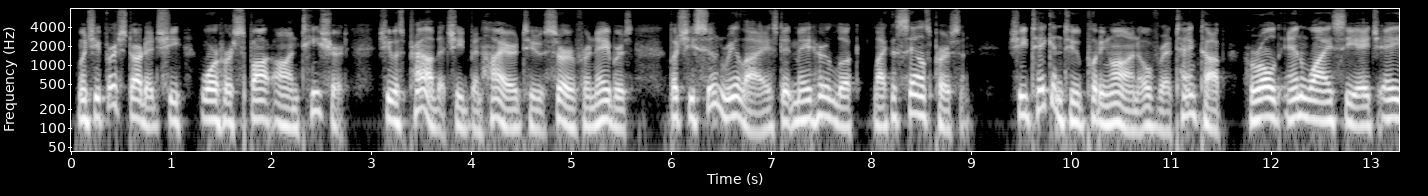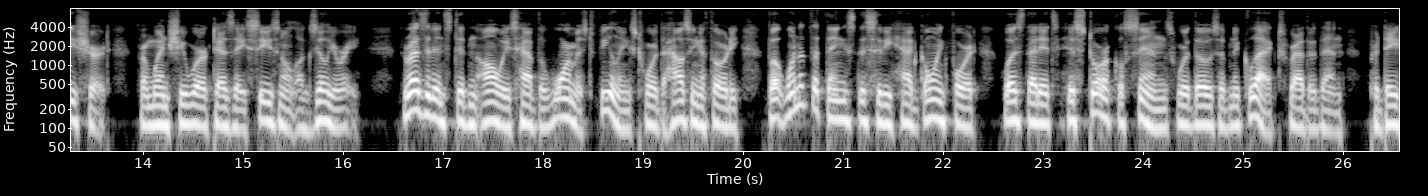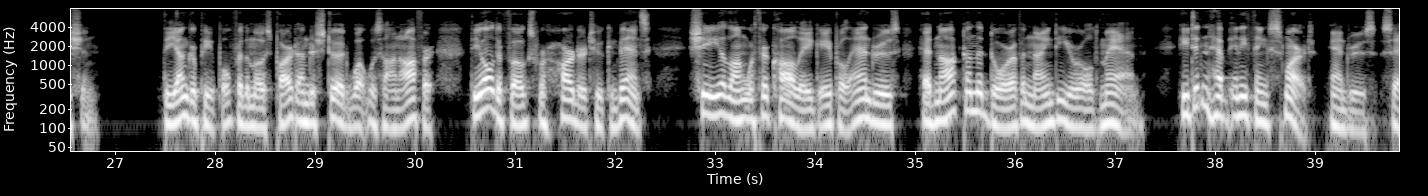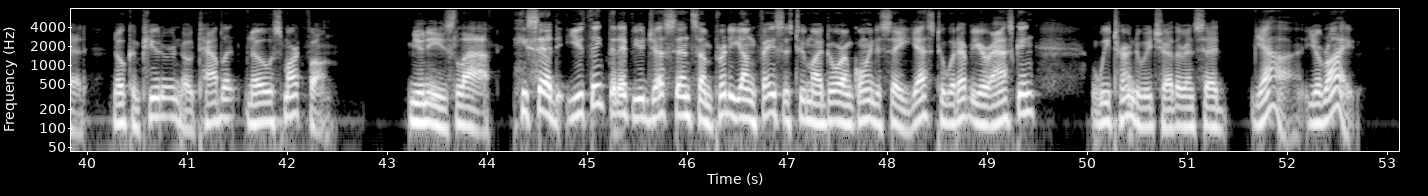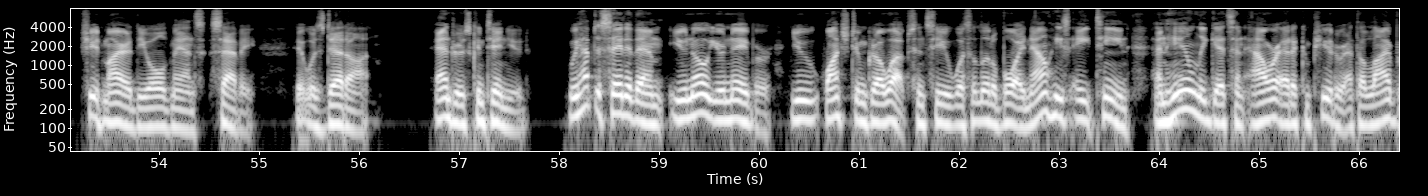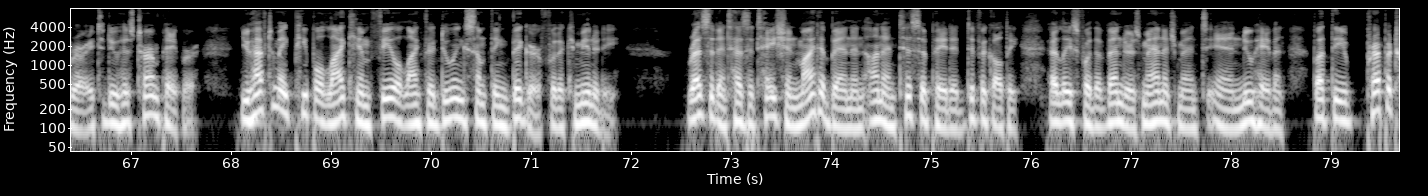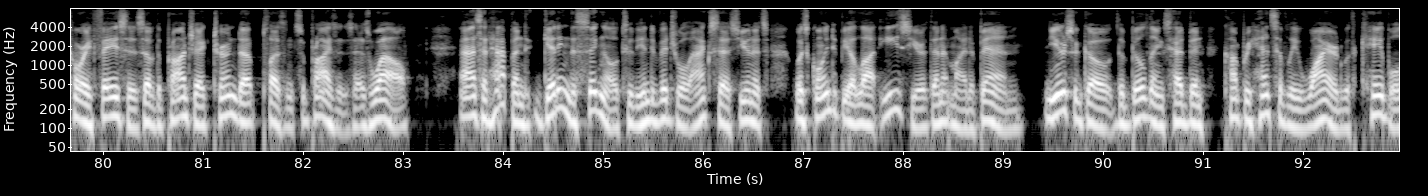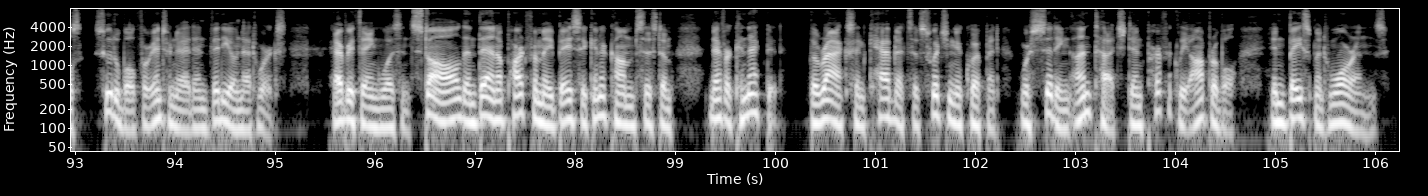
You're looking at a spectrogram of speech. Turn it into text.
When she first started, she wore her spot on t shirt. She was proud that she'd been hired to serve her neighbors, but she soon realized it made her look like a salesperson. She'd taken to putting on, over a tank top, her old NYCHA shirt from when she worked as a seasonal auxiliary. The residents didn't always have the warmest feelings toward the housing authority, but one of the things the city had going for it was that its historical sins were those of neglect rather than predation. The younger people, for the most part, understood what was on offer. The older folks were harder to convince. She, along with her colleague, April Andrews, had knocked on the door of a 90 year old man. He didn't have anything smart, Andrews said. No computer, no tablet, no smartphone. Muniz laughed. He said, You think that if you just send some pretty young faces to my door, I'm going to say yes to whatever you're asking? We turned to each other and said, Yeah, you're right. She admired the old man's savvy. It was dead on. Andrews continued, We have to say to them, You know your neighbor. You watched him grow up since he was a little boy. Now he's 18, and he only gets an hour at a computer at the library to do his term paper. You have to make people like him feel like they're doing something bigger for the community. Resident hesitation might have been an unanticipated difficulty, at least for the vendor's management in New Haven, but the preparatory phases of the project turned up pleasant surprises as well. As it happened, getting the signal to the individual access units was going to be a lot easier than it might have been. Years ago, the buildings had been comprehensively wired with cables suitable for Internet and video networks. Everything was installed and then, apart from a basic intercom system, never connected. The racks and cabinets of switching equipment were sitting untouched and perfectly operable in basement warrens.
